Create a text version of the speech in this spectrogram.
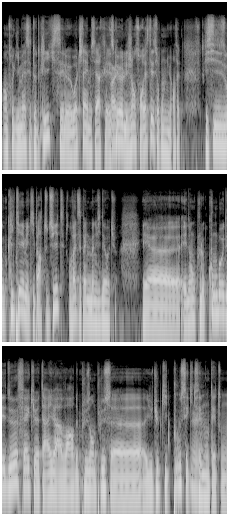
entre guillemets, ces taux de clics, c'est le watch time. C'est-à-dire que est-ce Ouais. que les gens sont restés sur le contenu, en fait? Parce que s'ils ont cliqué mais qu'ils partent tout de suite, en fait, c'est pas une bonne vidéo, tu vois. Et, euh, et donc, le combo des deux fait que tu arrives à avoir de plus en plus euh, YouTube qui te pousse et qui te fait monter ton,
